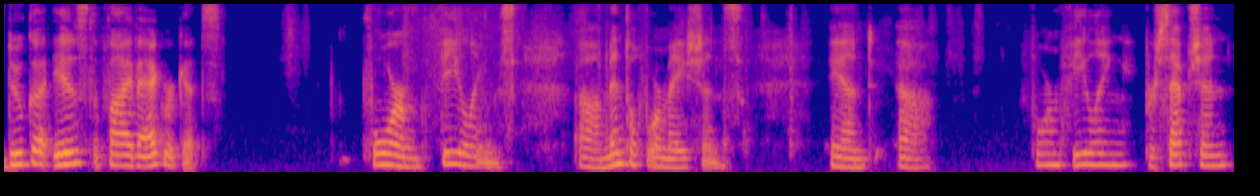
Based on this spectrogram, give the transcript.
Dukkha is the five aggregates form, feelings, uh, mental formations, and uh, form, feeling, perception,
